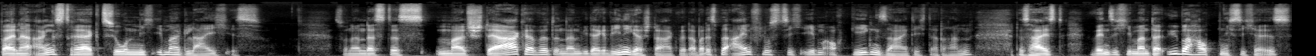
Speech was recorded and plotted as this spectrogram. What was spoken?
bei einer Angstreaktion nicht immer gleich ist, sondern dass das mal stärker wird und dann wieder weniger stark wird. Aber das beeinflusst sich eben auch gegenseitig daran. Das heißt, wenn sich jemand da überhaupt nicht sicher ist,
